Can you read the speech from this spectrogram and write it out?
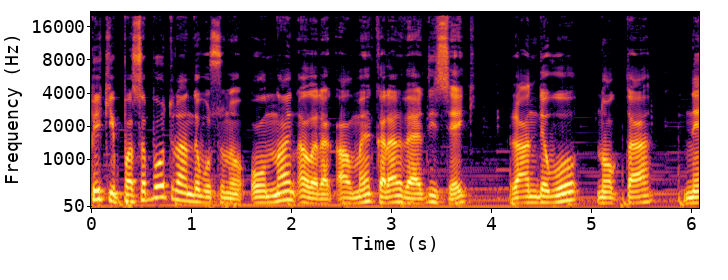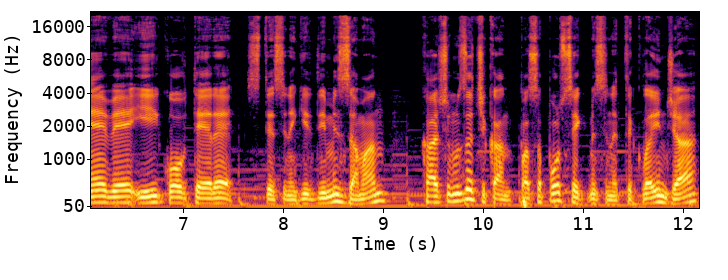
Peki pasaport randevusunu online alarak almaya karar verdiysek randevu.nvi.gov.tr sitesine girdiğimiz zaman karşımıza çıkan pasaport sekmesine tıklayınca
